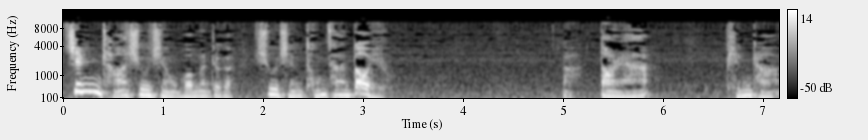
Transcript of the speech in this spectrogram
经常修行我们这个修行同参道友啊，当然平常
